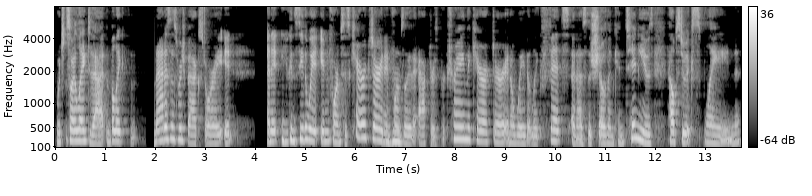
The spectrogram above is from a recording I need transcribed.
which so i liked that. But like matt has this rich backstory. It and it you can see the way it informs his character. And Mhm. informs the way the actor is portraying the character in a way that like fits. And as the show then continues helps to explain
